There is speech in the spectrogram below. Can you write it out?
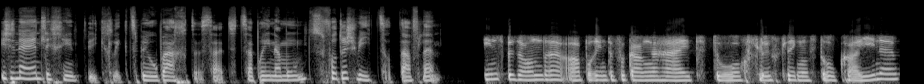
ist eine ähnliche Entwicklung zu beobachten, sagt Sabrina Munz von der Schweizer Tafel. Insbesondere aber in der Vergangenheit durch Flüchtlinge aus der Ukraine,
